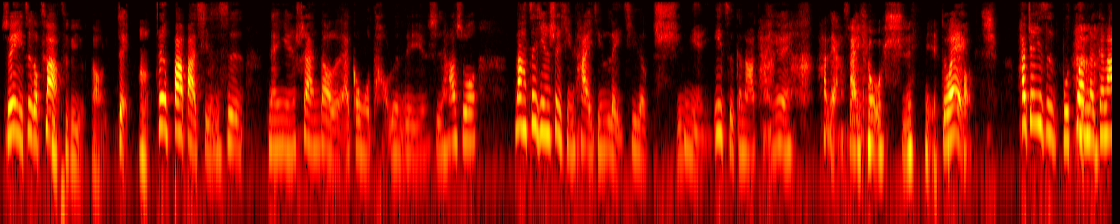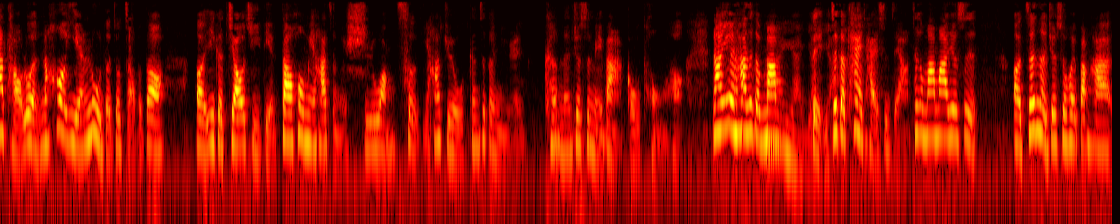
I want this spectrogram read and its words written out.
所以这个爸，这个有道理。对，嗯，这个爸爸其实是能言善道的来跟我讨论这件事。他说，那这件事情他已经累积了十年，一直跟他谈，因为他两三还有十年，对，他就一直不断的跟他讨论，然后沿路的就找不到。呃，一个交集点，到后面他整个失望彻底，他觉得我跟这个女人可能就是没办法沟通哈。那因为他这个妈，哎、呀呀呀对，这个太太是这样，这个妈妈就是呃，真的就是会帮他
